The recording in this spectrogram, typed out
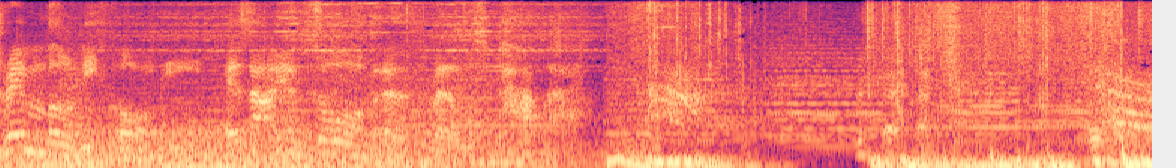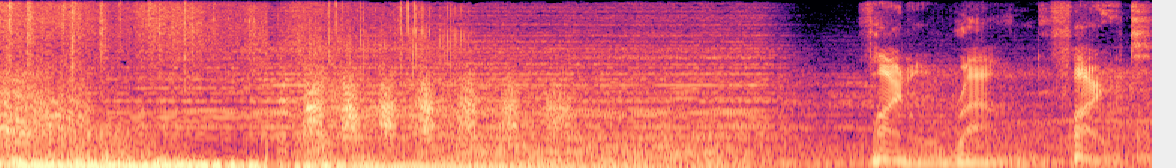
Tremble before me as I absorb Earthrealm's power. Final round, fight.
